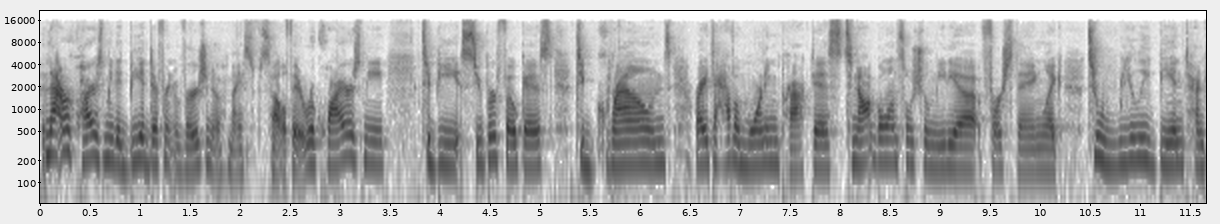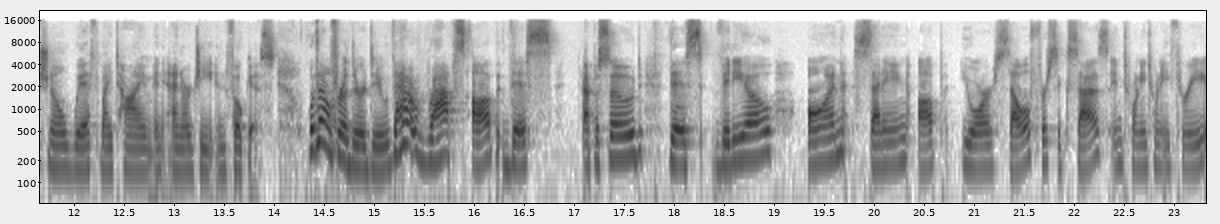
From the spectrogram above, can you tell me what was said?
And that requires me to be a different version of myself. It requires me to be super focused, to ground, right? To have a morning practice, to not go on social media first thing, like to really be intentional with my time and energy and focus. Without further ado, that wraps up this episode, this video on setting up yourself for success in 2023.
